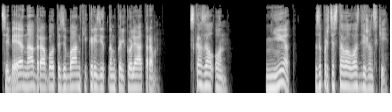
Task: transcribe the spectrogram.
«Тебе надо работать в банке кредитным калькулятором», — сказал он. «Нет», — запротестовал Воздвиженский.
